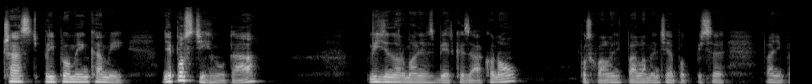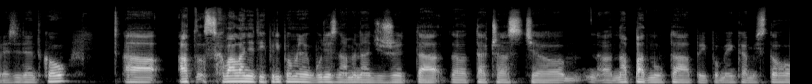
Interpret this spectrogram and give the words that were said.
časť pripomienkami nepostihnutá vyjde normálne v zbierke zákonov po schválení v parlamente a podpise pani prezidentkou. A, a to schválenie tých pripomienok bude znamenať, že tá, tá, tá časť napadnutá pripomienkami z toho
